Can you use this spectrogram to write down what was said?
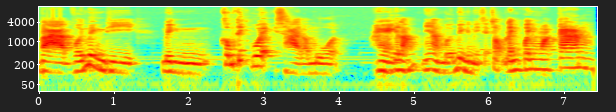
Và với mình thì mình không thích huệ xài vào mùa hè cho lắm. Nên là với mình thì mình sẽ chọn lanh quanh hoa cam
